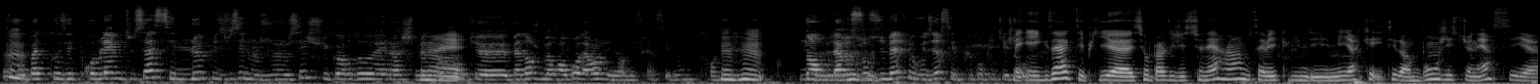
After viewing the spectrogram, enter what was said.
qui Mm. vont pas te causer de problème, tout ça, c'est le plus difficile. Je, sais, je suis cordeau RH maintenant, Ouais. donc euh, maintenant je me rends compte. Avant, je me dis, oh, mes frères, c'est bon, tranquille. Mhm. Non, la ressource humaine, je peux vous dire, c'est le plus compliqué, je trouve. Mais exact. Et puis, euh, si on parle des gestionnaires, hein, vous savez que l'une des meilleures qualités d'un bon gestionnaire, c'est euh,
